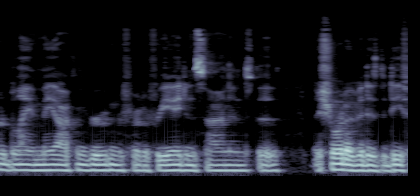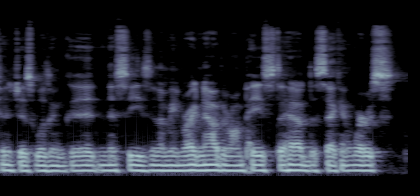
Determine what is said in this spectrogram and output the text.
or blame Mayock and Gruden for the free agent signings, the the short of it is the defense just wasn't good in this season. I mean, right now they're on pace to have the second worst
